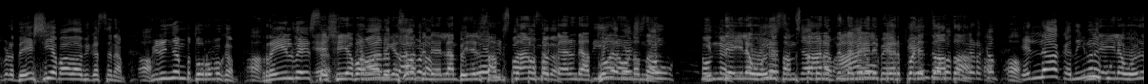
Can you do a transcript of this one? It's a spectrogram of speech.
ഇവിടെ ദേശീയപാത വികസനം. വിഴിഞ്ഞം തുറമുഖം റെയിൽവേസ് വികസനത്തിന്റെ എല്ലാം പിന്നിൽ സംസ്ഥാന സർക്കാരിന്റെ അധ്വാനം ഉണ്ടെന്ന്. ഇന്ത്യയിലെ ഒരു സംസ്ഥാനത്തിന്റെ മേലും ഏർപ്പെടുത്താത്ത എല്ലാ നിങ്ങൾ ഇന്ത്യയിലെ ഒരു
